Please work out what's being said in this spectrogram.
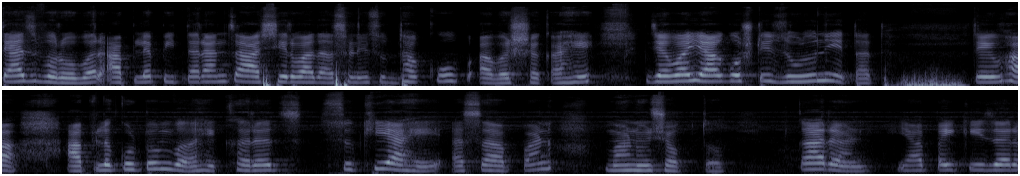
त्याचबरोबर आपल्या पितरांचा आशीर्वाद असणेसुद्धा खूप आवश्यक आहे. जेव्हा या गोष्टी जुळून येतात तेव्हा आपलं कुटुंब हे खरंच सुखी आहे असं आपण म्हणू शकतो. कारण यापैकी जर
